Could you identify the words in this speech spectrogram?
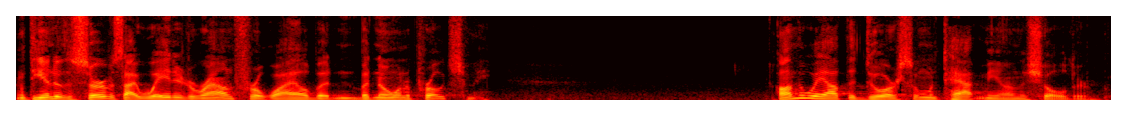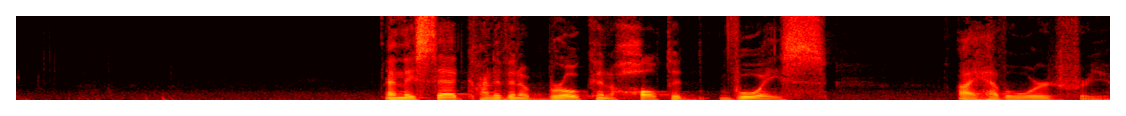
At the end of the service, I waited around for a while, but, but no one approached me. On the way out the door, someone tapped me on the shoulder. And they said, kind of in a broken, halted voice, I have a word for you.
